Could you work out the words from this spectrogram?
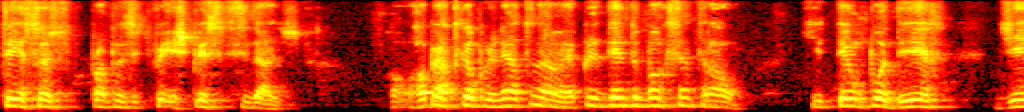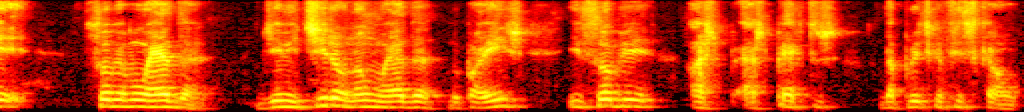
têm suas próprias especificidades. Roberto Campos Neto não, é presidente do Banco Central, que tem um poder de, sobre a moeda, de emitir ou não moeda no país e sobre aspectos da política fiscal.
